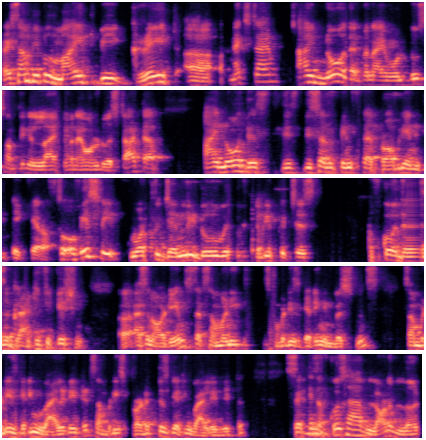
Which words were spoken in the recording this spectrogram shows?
Right? Some people might be great. Uh, next time, I know that when I want to do something in life, when I want to do a startup, I know this, this, these are the things that probably I need to take care of. So obviously, what we generally do with every pitch is, of course, there's a gratification uh, as an audience that somebody somebody is getting investments, somebody is getting validated, somebody's product is getting validated. 2nd mm-hmm. of course, I have a lot of learning.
